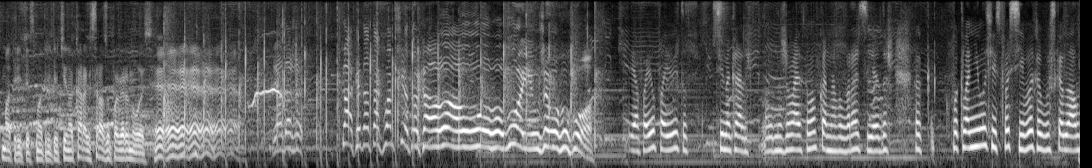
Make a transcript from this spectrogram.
Смотрите, смотрите, Тина Кароль сразу повернулась. Э-э-э-э-э. Я даже... Как это так вообще? Только ого-го, и уже ого-го. Я пою, пою, и тут Тина Кароль нажимает кнопку, она поворачивается, я даже как поклонилась ей спасибо, как бы сказала.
